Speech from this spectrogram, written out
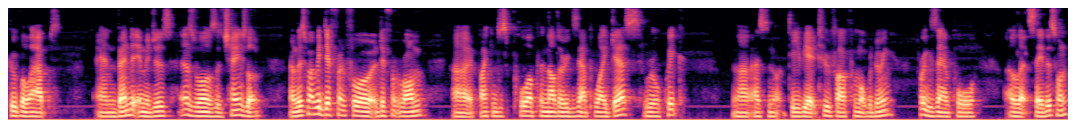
Google Apps, and vendor images, as well as the changelog. Now this might be different for a different ROM. Uh, if I can just pull up another example, I guess, real quick, uh, as to not deviate too far from what we're doing. For example, uh, let's say this one.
